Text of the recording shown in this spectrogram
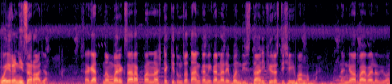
वैरणीचा राजा. सगळ्यात नंबर एक सारा पन्नास टक्के तुमचा ताण कमी करणार आहे बंदिस्त आणि फिरस्ती शेळी पालनाला धन्यवाद bye bye love you all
